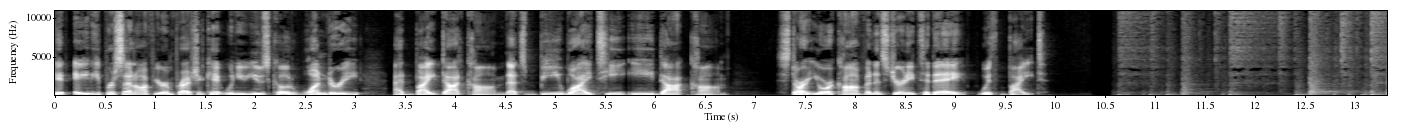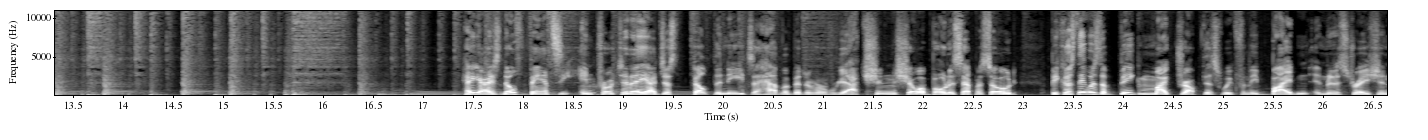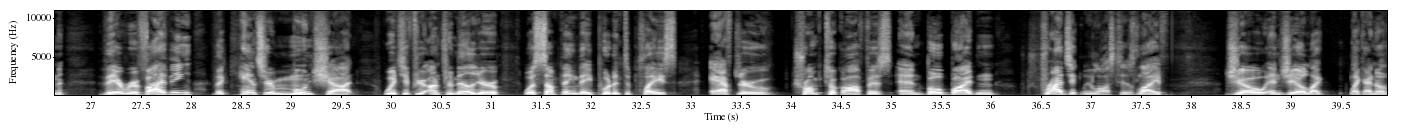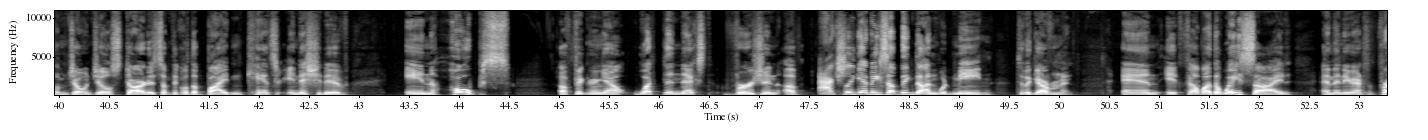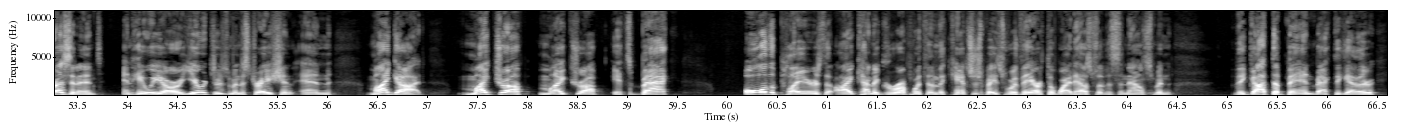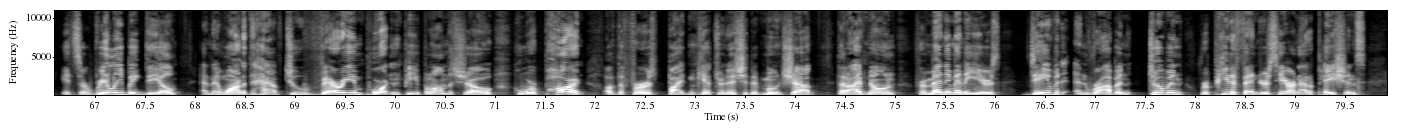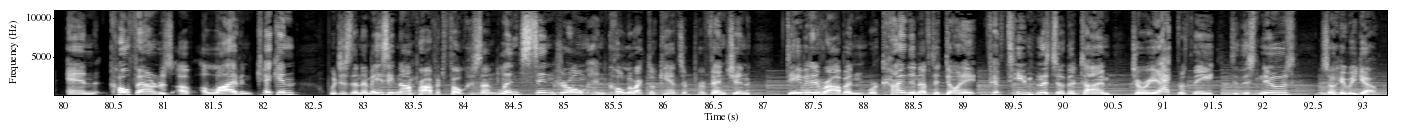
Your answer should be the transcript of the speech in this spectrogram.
Get 80% off your impression kit when you use code WONDERY at Byte.com. That's B-Y-T-E dot com. Start your confidence journey today with Byte. Hey guys, no fancy intro today. I just felt the need to have a bit of a reaction show, a bonus episode, because there was a big mic drop this week from the Biden administration. They're reviving the cancer moonshot, which, if you're unfamiliar, was something they put into place after Trump took office and Beau Biden tragically lost his life. Joe and Jill, like like I know them, Joe and Jill, started something called the Biden Cancer Initiative in hopes of figuring out what the next version of actually getting something done would mean to the government. And it fell by the wayside. And then he ran for president. And here we are a year into his administration. And my God, mic drop, mic drop. It's back. All the players that I kind of grew up with in the cancer space were there at the White House for this announcement. They got the band back together. It's a really big deal. And they wanted to have two very important people on the show who were part of the first Biden Cancer Initiative moonshot that I've known for many, many years. David and Robin Dubin, repeat offenders here on Out of Patients and co founders of Alive and Kickin', which is an amazing nonprofit focused on Lynch syndrome and colorectal cancer prevention. David and Robin were kind enough to donate 15 minutes of their time to react with me to this news. So here we go.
